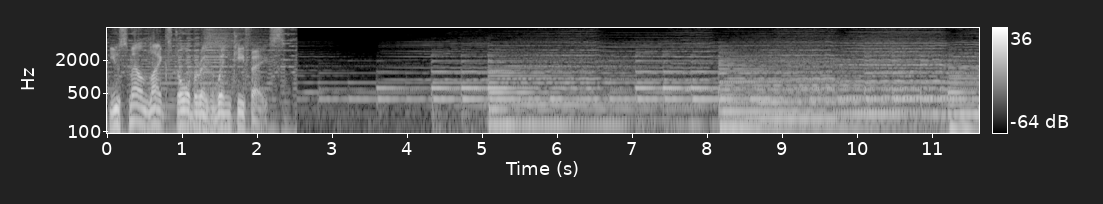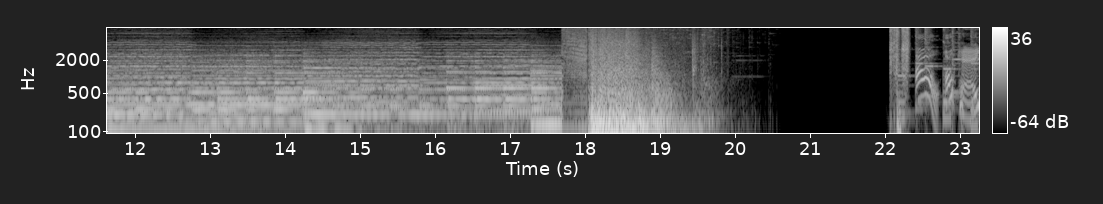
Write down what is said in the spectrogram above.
You smell like strawberries winky face. Oh, okay.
